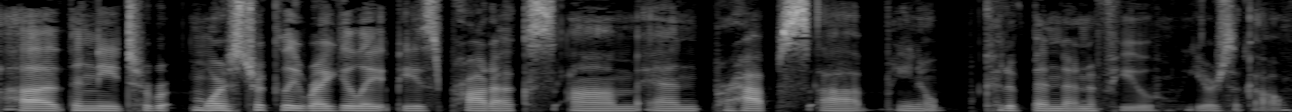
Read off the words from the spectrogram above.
uh, the need to re- more strictly regulate these products um, and perhaps uh, you know could have been done a few years ago.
